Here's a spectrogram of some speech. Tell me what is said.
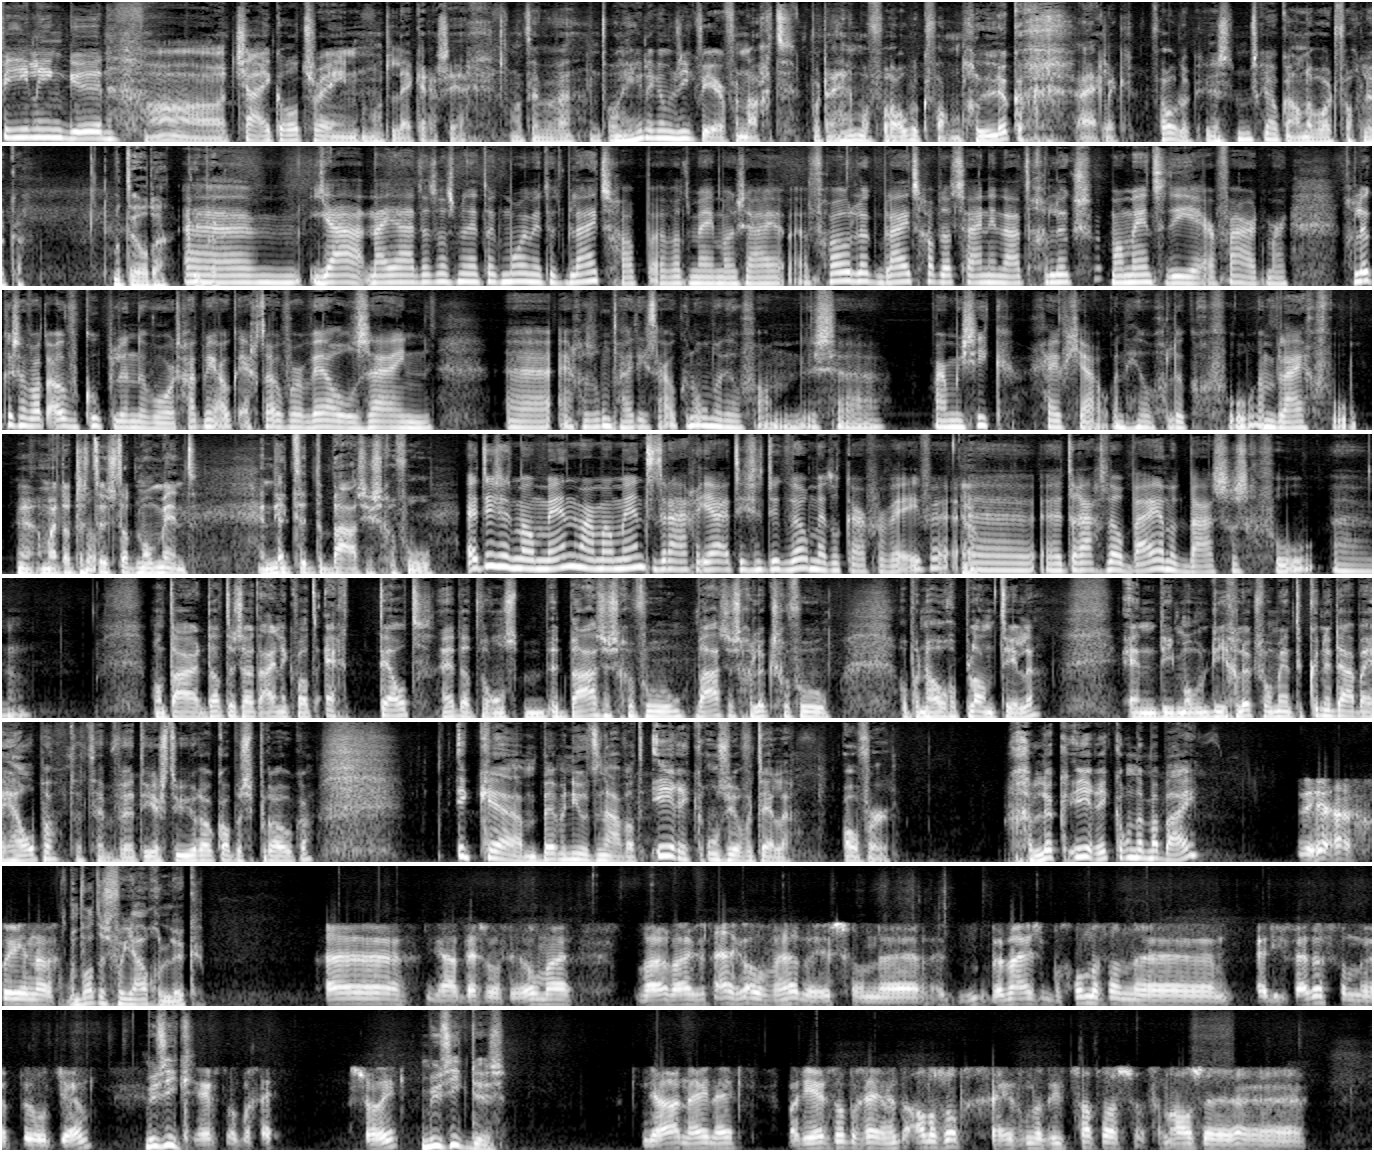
Feeling good. Oh, Chai Coltrane. Wat lekker zeg. Wat hebben we. Een heerlijke muziek weer vannacht. Ik word er helemaal vrolijk van. Gelukkig eigenlijk. Vrolijk is misschien ook een ander woord voor gelukkig. Mathilde. Ehm, ja, nou ja, dat was me net ook mooi met het blijdschap. eh, wat Memo zei. Eh, vrolijk, blijdschap, dat zijn inderdaad geluksmomenten die je ervaart. Maar geluk is een wat overkoepelende woord. Gaat meer ook echt over welzijn. Eh, en gezondheid is daar ook een onderdeel van. Dus, maar muziek geeft jou een heel gelukkig gevoel. Een blij gevoel. Ja, maar dat is dus dat moment. En niet het basisgevoel. Het is het moment, maar momenten dragen... Ja, het is natuurlijk wel met elkaar verweven. Eh, het draagt wel bij aan het basisgevoel. Eh, Want daar, dat is uiteindelijk wat echt telt. Hè, dat we ons het basisgevoel, basisgeluksgevoel op een hoger plan tillen. En die, die geluksmomenten kunnen daarbij helpen. Dat hebben we het eerste uur ook al besproken. Ik eh, ben benieuwd naar wat Erik ons wil vertellen over geluk. Erik, kom er maar bij. Ja, goeienacht. Wat is voor jou geluk? Eh ja, best wel veel. Maar waar, waar ik het eigenlijk over hebben is van... eh, bij mij is het begonnen van Eddie Vedder van Pearl Jam. Muziek. Die heeft op een gegeven... Sorry? Muziek dus. Ja, nee, nee. Maar die heeft op een gegeven moment alles opgegeven... omdat hij het zat was van al zijn,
